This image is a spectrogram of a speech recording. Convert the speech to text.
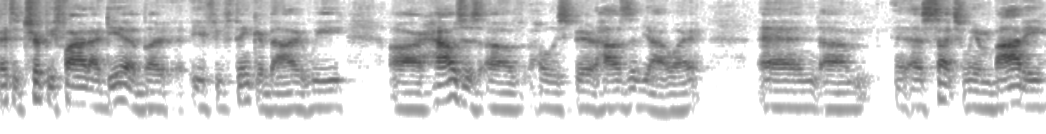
it's a trippy, fired idea, but if you think about it, we are houses of Holy Spirit, houses of Yahweh, and um, as such, we embody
